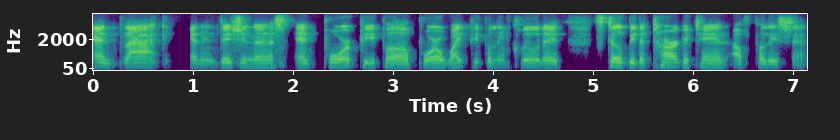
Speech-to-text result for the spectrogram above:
and Black and indigenous and poor people, poor white people included, still be the targeting of policing.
